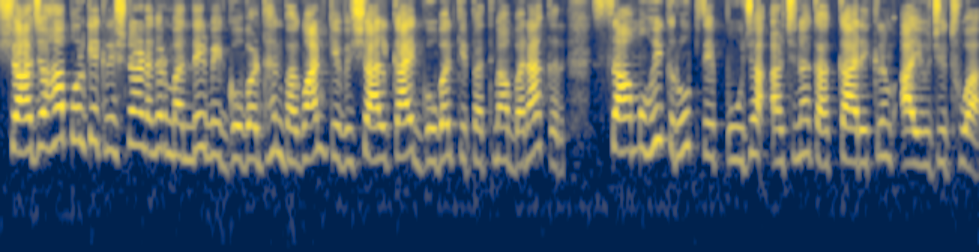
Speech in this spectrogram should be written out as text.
शाहजहांपुर के कृष्णानगर मंदिर में गोवर्धन भगवान के विशालकाय गोबर की प्रतिमा बनाकर सामूहिक रूप से पूजा अर्चना का कार्यक्रम आयोजित हुआ।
